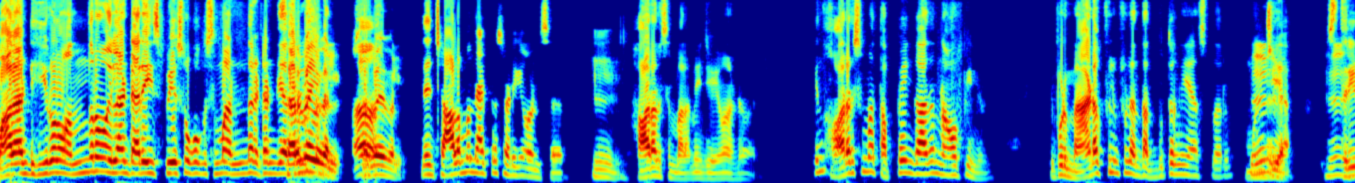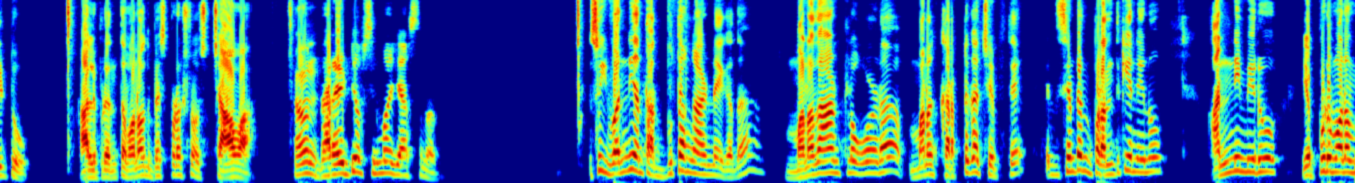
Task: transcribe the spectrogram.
మాలాంటి హీరోలు అందరం ఇలాంటి అరే ఈ స్పేస్ ఒక్కొక్క సినిమా అందరూ అటెండ్ సర్వైవల్ సర్వైవల్ నేను చాలా మంది యాక్టర్స్ అడిగేవాడిని సార్. హారర్ సినిమా మేము చేయమనేవాడు ఇది హారర్ సినిమా తప్పేం కాదని నా ఒపీనియన్ ఇప్పుడు మ్యాడక్ ఫిల్మ్స్ ఎంత అద్భుతంగా చేస్తున్నారు. ముంజియా స్త్రీ టూ వాళ్ళు ఇప్పుడు ఎంత one of the best production Chhaava variety of సినిమా చేస్తున్నారు. సో ఇవన్నీ అంత అద్భుతంగా ఆడినాయి కదా. మన దాంట్లో కూడా మనం కరెక్ట్గా చెప్తే అట్ ది సేమ్ టైం ఇప్పుడు అందుకే నేను అన్ని మీరు ఎప్పుడు మనం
